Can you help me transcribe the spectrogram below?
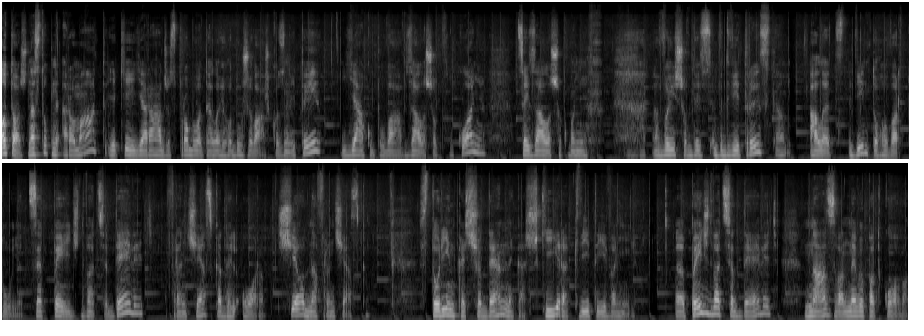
Отож, наступний аромат, який я раджу спробувати, але його дуже важко знайти. Я купував залишок в флаконі. Цей залишок мені вийшов десь в 2300, але він того вартує. Це Page 29 Франческа Дель Оро. Ще одна Франческа. Сторінка щоденника, шкіра, квіти і ваніль. Page 29 назва не випадкова.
